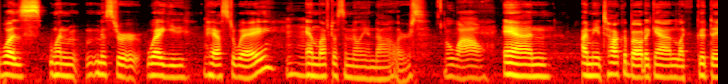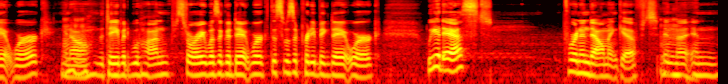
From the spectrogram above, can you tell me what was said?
was when Mr. Waggy passed away mm-hmm. and left us a million dollars. Oh wow. And I mean, talk about again like a good day at work. You know, mm-hmm. the David Wu Han story was a good day at work. This was a pretty big day at work. We had asked for an endowment gift in the mm-hmm. in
